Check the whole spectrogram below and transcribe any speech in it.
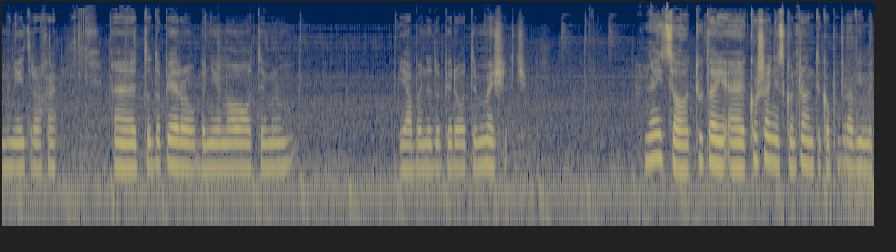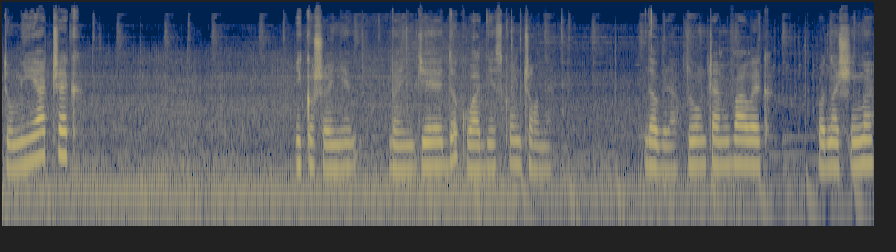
mniej trochę, y, to dopiero będziemy o tym, ja będę dopiero o tym myśleć. No i co, tutaj e, skończone, tylko poprawimy tu mijaczek. I koszenie będzie dokładnie skończone. Dobra, wyłączamy wałek, podnosimy.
